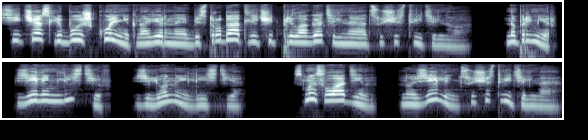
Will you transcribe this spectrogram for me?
Сейчас любой школьник, наверное, без труда отличит прилагательное от существительного. Например, зелень листьев – зеленые листья. Смысл один, но зелень существительная,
